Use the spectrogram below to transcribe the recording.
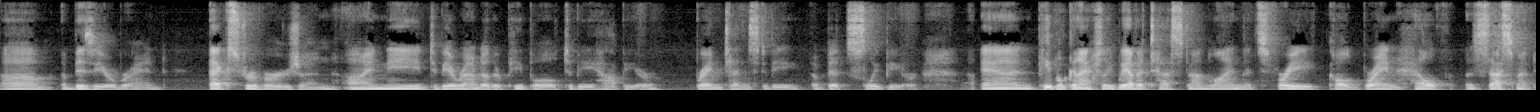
um, a busier brain. Extroversion, I need to be around other people to be happier brain tends to be a bit sleepier. And people can actually, we have a test online that's free called Brain Health Assessment,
